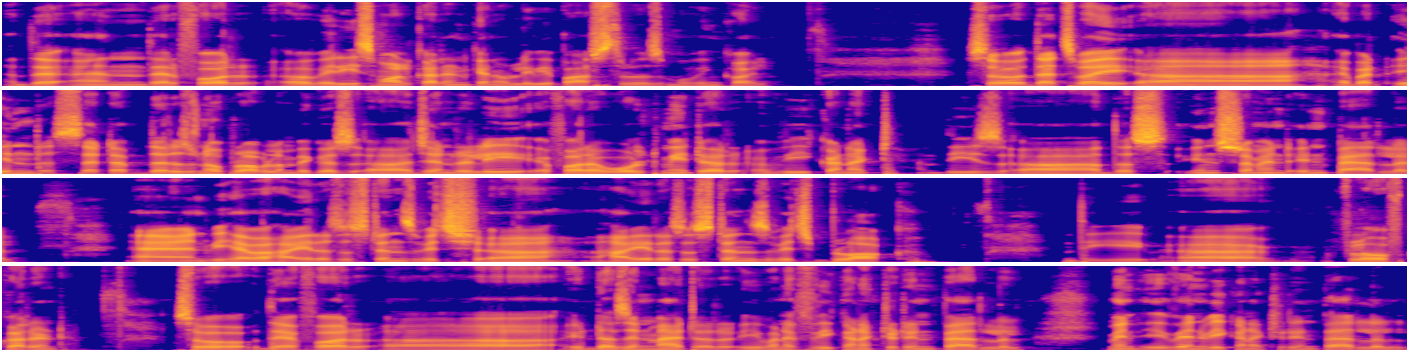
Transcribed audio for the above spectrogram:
the, and therefore a very small current can only be passed through this moving coil so that's why uh, but in this setup there is no problem because uh, generally for a voltmeter we connect these uh, this instrument in parallel and we have a high resistance which uh, high resistance which block the uh, flow of current. So therefore uh, it doesn't matter even if we connect it in parallel. I mean when we connect it in parallel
